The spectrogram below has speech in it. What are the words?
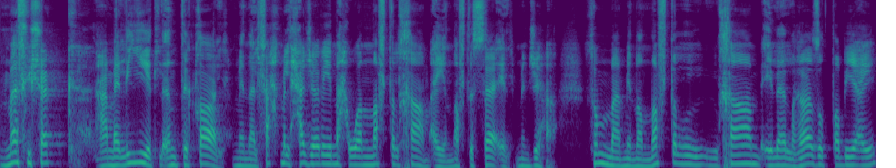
ما في شك عملية الانتقال من الفحم الحجري نحو النفط الخام أي النفط السائل من جهة ثم من النفط الخام إلى الغاز الطبيعي.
